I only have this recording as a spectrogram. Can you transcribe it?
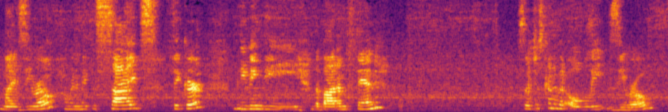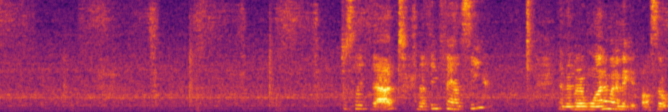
My zero, I'm going to make the sides thicker leaving the, the bottom thin. So just kind of an ovally zero. Just like that, nothing fancy. And then my one, I'm to make it also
